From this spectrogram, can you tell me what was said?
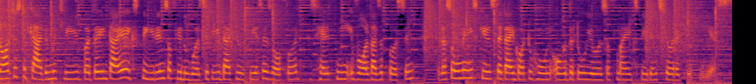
Not just academically, but the entire experience of university that UPES has offered has helped me evolve as a person. There are so many skills that I got to hone over the two years of my experience here at UPES.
